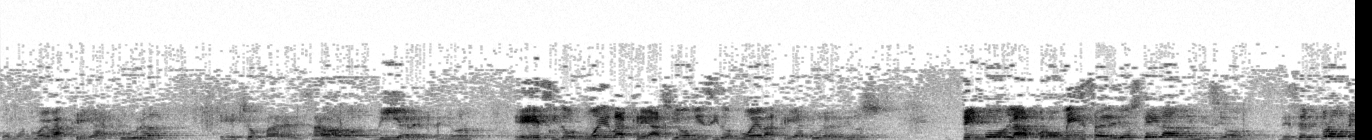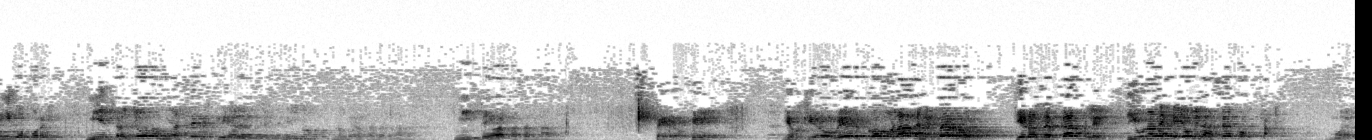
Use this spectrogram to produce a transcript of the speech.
como nueva criatura, hecho para el sábado, día del Señor. He sido nueva creación, he sido nueva criatura de Dios. Tengo la promesa de Dios de la bendición, de ser protegido por Él. Mientras yo no me acerque al enemigo, no me va a pasar nada. Ni te va a pasar nada. ¿Pero qué? Yo quiero ver cómo ladra ese perro. Quiero acercarme. Y una vez que yo me la acerco, muere.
